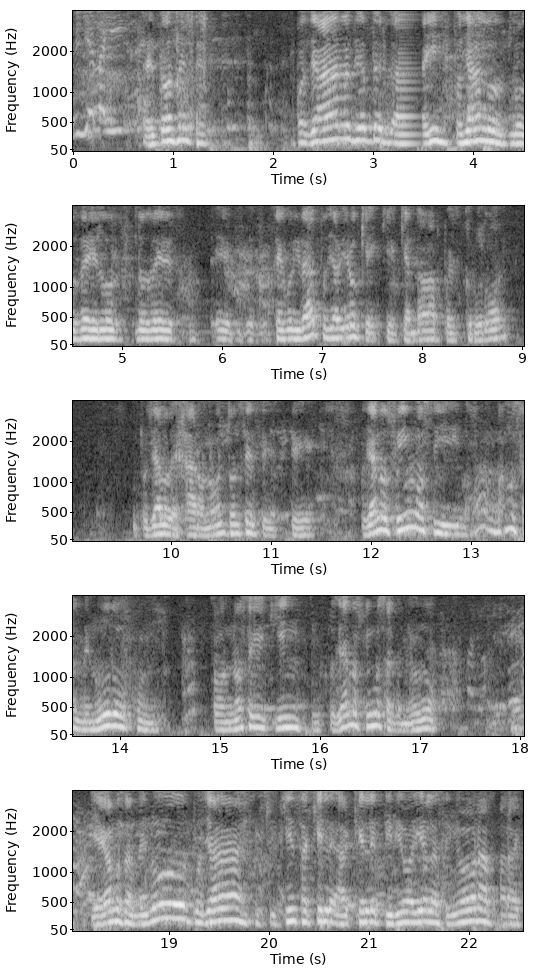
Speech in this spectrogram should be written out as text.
Y él ahí... Entonces, pues ya, ya ahí, pues ya los, los de los, los de eh, seguridad, pues ya vieron que, que, que andaba pues crudón, y pues ya lo dejaron, ¿no? Entonces, este, pues ya nos fuimos y no, vamos al menudo con, con no sé quién, pues ya nos fuimos al menudo. Llegamos al menudo, pues ya, quién sabe a qué le, a qué le pidió ahí a la señora para,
